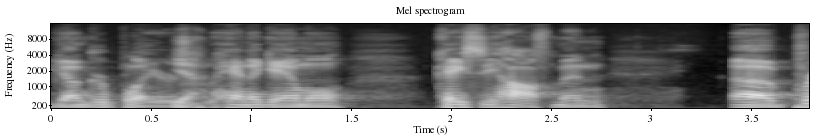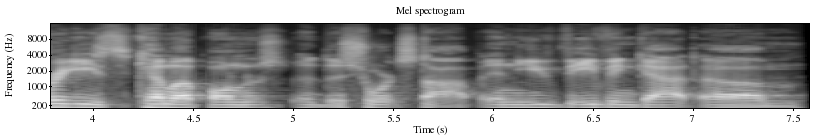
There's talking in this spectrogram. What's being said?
younger players. Yeah. Hannah Gammill, Casey Hoffman, uh, Prigge's come up on the shortstop, and you've even got um,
